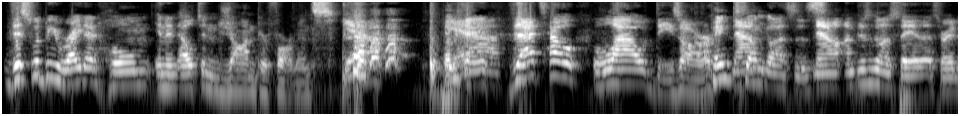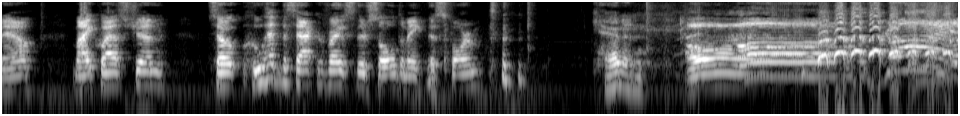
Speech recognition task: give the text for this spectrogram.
This would be right at home in an Elton John performance. Yeah. Okay? Yeah. That's how loud these are. Pink Now- sunglasses. now, I'm just going to say this right now. My question. So, who had to sacrifice their soul to make this form? Kanon. Oh, oh God! You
